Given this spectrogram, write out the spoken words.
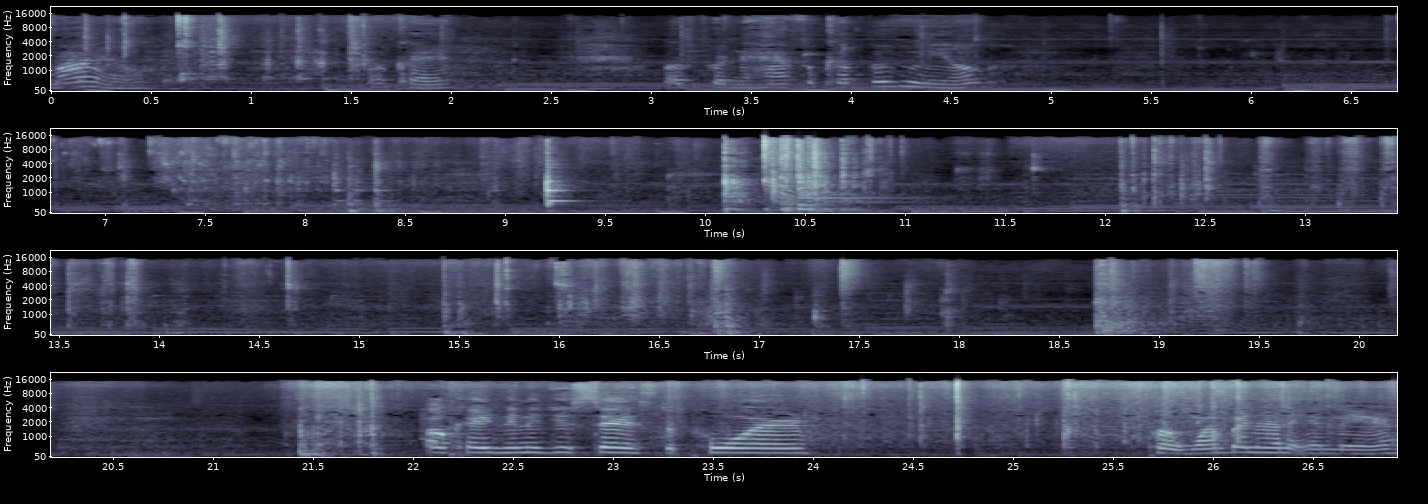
mile. Okay, let's put in a half a cup of milk. Okay, then it just says to pour, put one banana in there.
